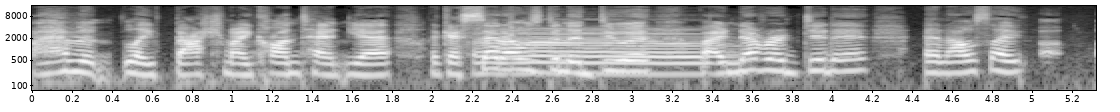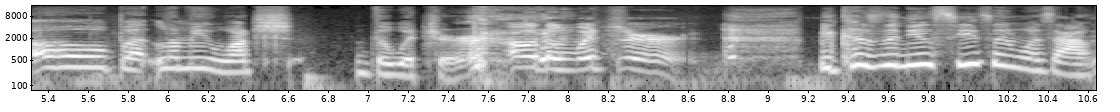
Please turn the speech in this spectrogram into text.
I haven't like batched my content yet. Like I said I was gonna do it, but I never did it. And I was like, oh, but let me watch The Witcher oh, The Witcher. because the new season was out.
